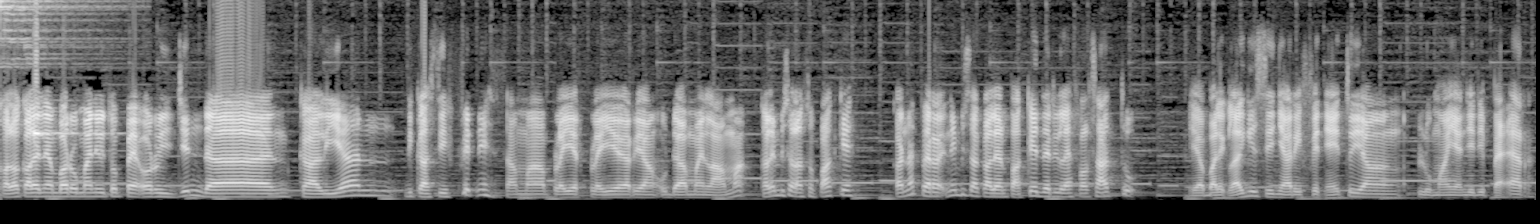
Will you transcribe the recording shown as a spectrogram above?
Kalau kalian yang baru main YouTube Origin dan kalian dikasih fit nih sama player-player yang udah main lama, kalian bisa langsung pakai. Karena parrot ini bisa kalian pakai dari level 1. Ya balik lagi sih nyari fitnya itu yang lumayan jadi PR.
